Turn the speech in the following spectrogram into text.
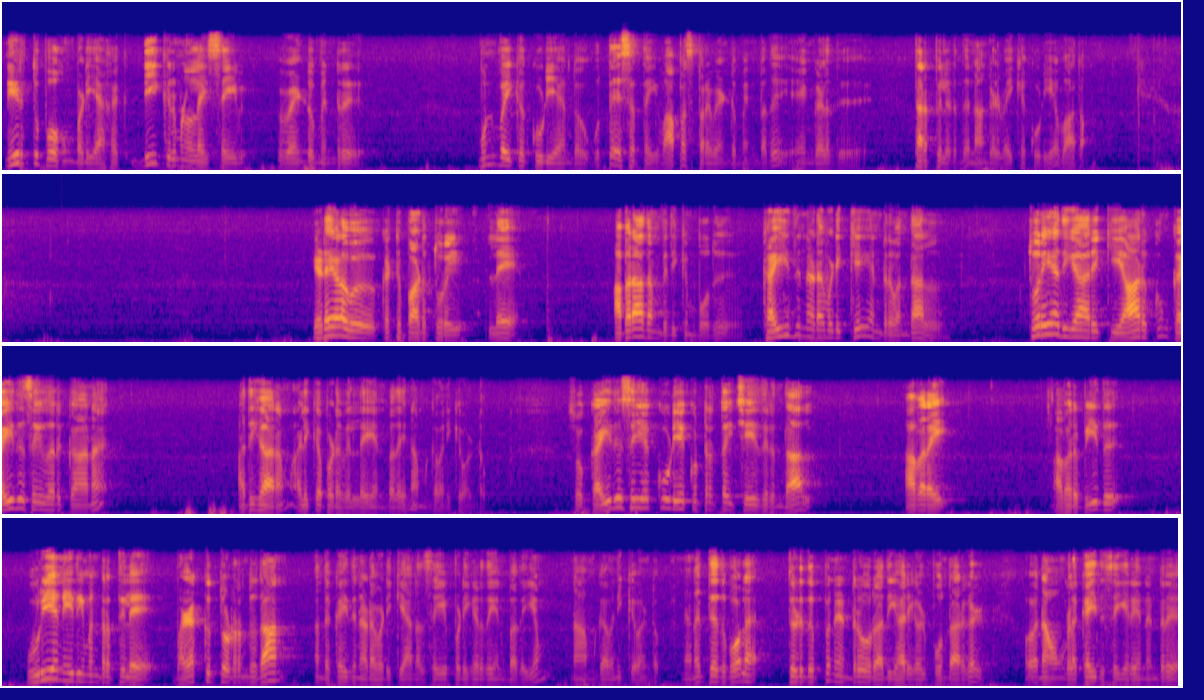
நீர்த்து போகும்படியாக டீகிரிமினலைஸ் செய்ய வேண்டும் என்று முன்வைக்கக்கூடிய அந்த உத்தேசத்தை வாபஸ் பெற வேண்டும் என்பது எங்களது தரப்பிலிருந்து நாங்கள் வைக்கக்கூடிய வாதம். இடையளவு கட்டுப்பாடு துறையிலே அபராதம் விதிக்கும் போது கைது நடவடிக்கை என்று வந்தால் துறை அதிகாரிக்கு யாருக்கும் கைது செய்வதற்கான அதிகாரம் அளிக்கப்படவில்லை என்பதை நாம் கவனிக்க வேண்டும். ஸோ கைது செய்யக்கூடிய குற்றத்தை செய்திருந்தால் அவரை அவர் மீது உரிய நீதிமன்றத்திலே வழக்கு தொடர்ந்துதான் அந்த கைது நடவடிக்கையானது செய்யப்படுகிறது என்பதையும் நாம் கவனிக்க வேண்டும். நினைத்தது போல திடுதிப்புன் என்று ஒரு அதிகாரிகள் பூந்தார்கள் நான் உங்களை கைது செய்கிறேன் என்று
